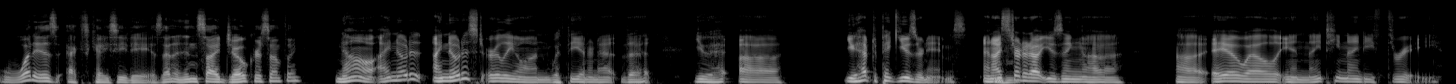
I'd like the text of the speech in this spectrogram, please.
what is XKCD? Is that an inside joke or something? No, I noticed. I noticed early on with the internet that you uh, you have to pick usernames, and I Mhm. started out using uh, uh, AOL in 1993.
